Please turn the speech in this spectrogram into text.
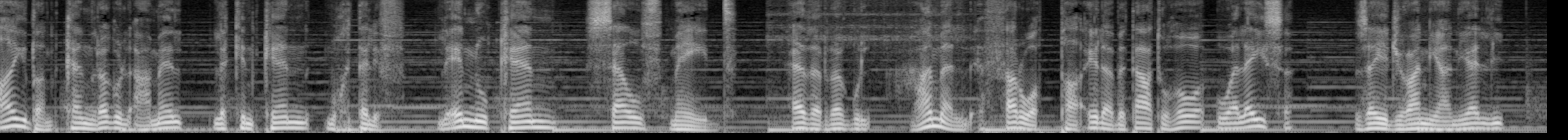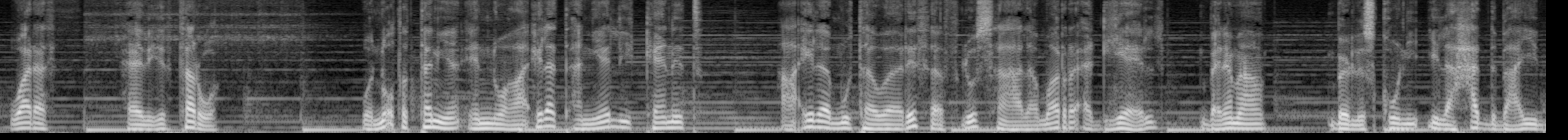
أيضا كان رجل أعمال لكن كان مختلف لأنه كان self-made هذا الرجل عمل الثروة الطائلة بتاعته هو وليس زي جوفاني أنيلي ورث هذه الثروة. والنقطة الثانية إنه عائلة أنيلي كانت عائلة متوارثة فلوسها على مر أجيال بينما بيرلسكوني إلى حد بعيد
